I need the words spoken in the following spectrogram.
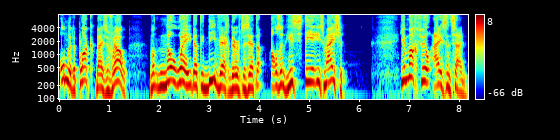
Onder de plak bij zijn vrouw. Want no way dat hij die weg durft te zetten als een hysterisch meisje. Je mag veel eisend zijn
